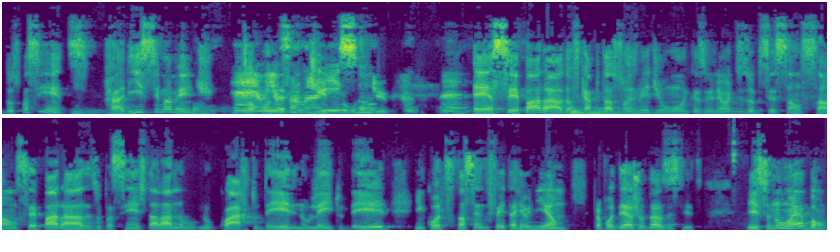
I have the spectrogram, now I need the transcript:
dos pacientes, rarissimamente. É, só ia é falar isso. É. é. separado. As captações mediúnicas, reuniões de desobsessão são separadas. O paciente está lá no, no, quarto dele, no leito dele, enquanto está sendo feita a reunião, para poder ajudar os espíritos. Isso não é bom.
